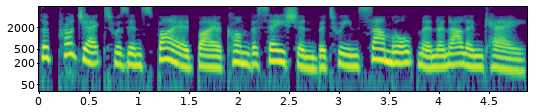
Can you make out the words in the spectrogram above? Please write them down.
The project was inspired by a conversation between Sam Altman and Alan Kay.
